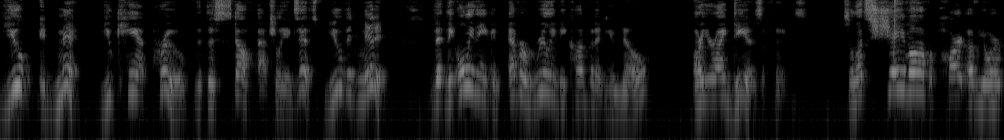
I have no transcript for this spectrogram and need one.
you admit you can't prove that this stuff actually exists. You've admitted that the only thing you can ever really be confident you know are your ideas of things. So let's shave off a part of your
